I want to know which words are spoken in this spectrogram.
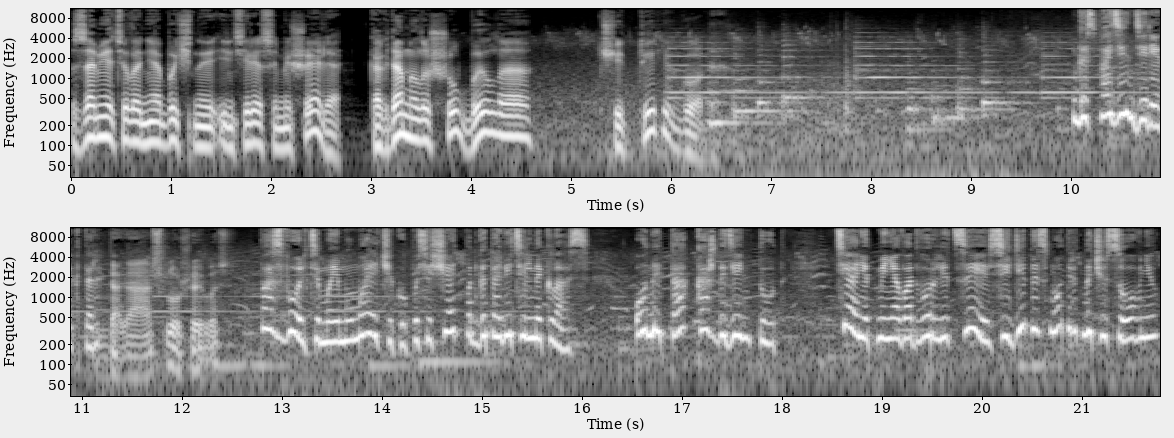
заметила необычные интересы Мишеля, когда малышу было четыре года. Господин директор. Да-да, слушаю вас. Позвольте моему мальчику посещать подготовительный класс. Он и так каждый день тут – Тянет меня во двор лицея, сидит и смотрит на часовню,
